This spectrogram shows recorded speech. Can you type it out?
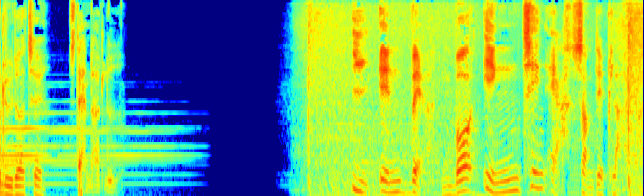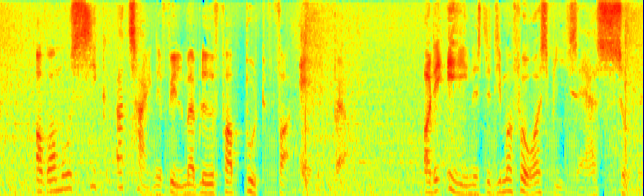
lytter til Standardlyd. I en verden, hvor ingenting er, som det plejer, og hvor musik og tegnefilm er blevet forbudt for alle børn. Og det eneste, de må få at spise, er sunde,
